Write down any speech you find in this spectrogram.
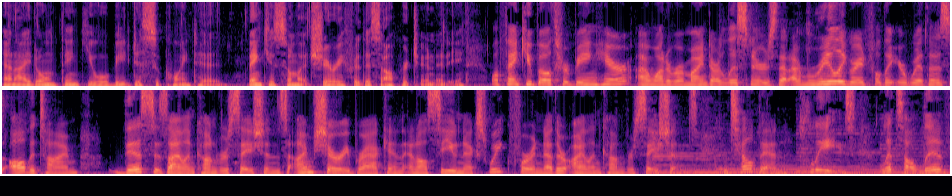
and I don't think you will be disappointed. Thank you so much, Sherry, for this opportunity. Well, thank you both for being here. I want to remind our listeners that I'm really grateful that you're with us all the time. This is Island Conversations. I'm Sherry Bracken, and I'll see you next week for another Island Conversations. Until then, please, let's all live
